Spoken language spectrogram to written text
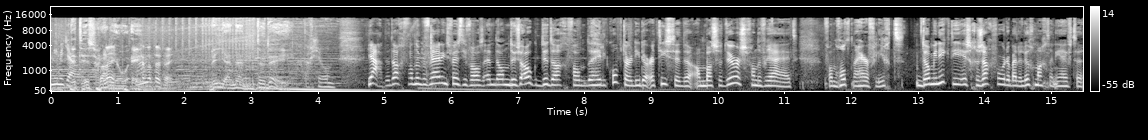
Niet met jou. Dit is Radio nee, 1. naar TV. BNN Today. Dag Jeroen. Ja, de dag van de bevrijdingsfestivals en dan dus ook de dag van de helikopter... die de artiesten, de ambassadeurs van de vrijheid, van hot naar her vliegt. Dominique die is gezagvoerder bij de luchtmacht en die heeft de,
